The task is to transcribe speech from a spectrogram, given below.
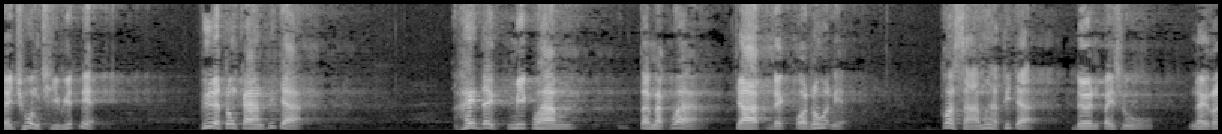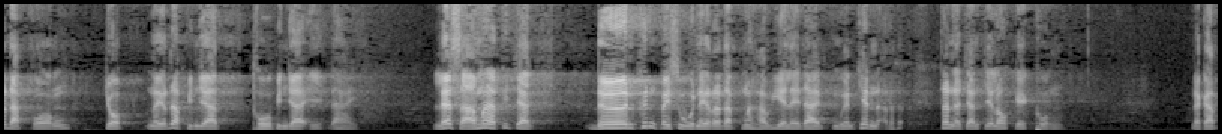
ในช่วงชีวิตเนี่ยเพื่อต้องการที่จะให้ได้มีความตระหนักว่าจากเด็กปโนเนี่ยก็สามารถที่จะเดินไปสู่ในระดับของจบในระดับปริญญาโทปริญญาเอกได้ และสามารถที่จะเดินขึ้นไปสู่ในระดับมหาวิทยาลัยได้ เหมือนเช่น ท่านอาจารย์เจริญเกกพงศ์นะครับ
